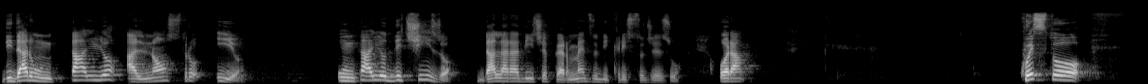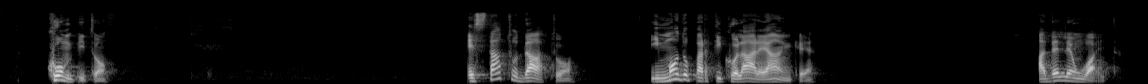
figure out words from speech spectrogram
di dare un taglio al nostro io, un taglio deciso dalla radice per mezzo di Cristo Gesù. Ora, questo compito è stato dato in modo particolare anche ad Ellen White,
